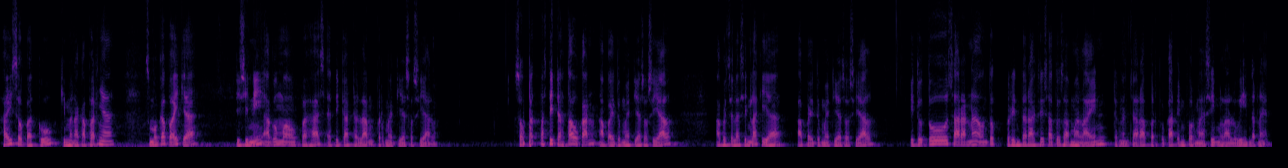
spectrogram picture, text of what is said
Hai sobatku, gimana kabarnya? Semoga baik ya. Di sini aku mau bahas etika dalam bermedia sosial. Sobat pasti dah tahu kan apa itu media sosial? Aku jelasin lagi ya, apa itu media sosial? Itu tuh sarana untuk berinteraksi satu sama lain dengan cara bertukar informasi melalui internet.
